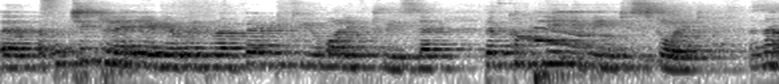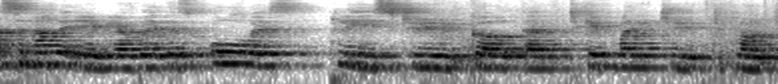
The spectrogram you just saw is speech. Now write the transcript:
a, a, particular area where there are very few olive trees left. They've completely been destroyed. And that's another area where there's always pleas to go um, to give money to, to plant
